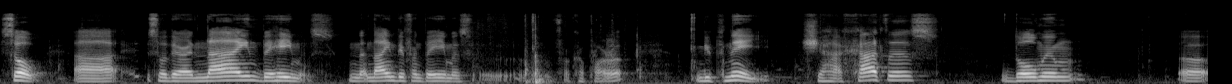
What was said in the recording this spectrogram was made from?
So, uh, so there are nine behemoths, nine different behemoths uh, for kapara. Mipnei shehachatas Domim uh,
